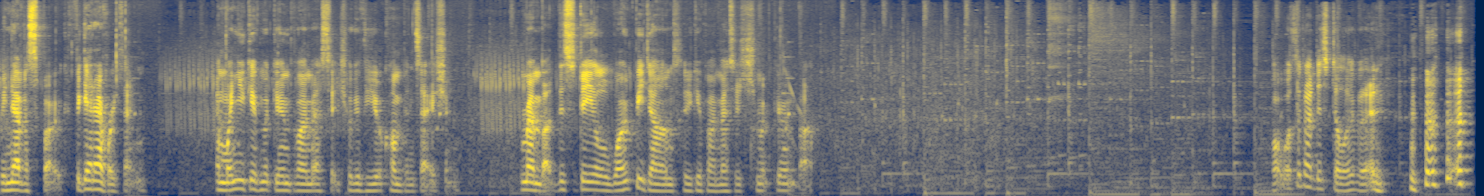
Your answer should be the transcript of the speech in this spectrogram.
We never spoke. Forget everything. And when you give McGoomba my message, he'll give you your compensation. Remember, this deal won't be done until you give my message to McGoomba. What was it I just delivered?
